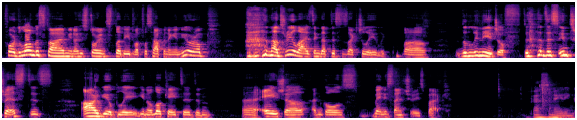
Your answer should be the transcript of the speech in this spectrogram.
for the longest time, you know, historians studied what was happening in Europe, not realizing that this is actually like uh, the lineage of this interest is arguably, you know, located in uh, Asia and goes many centuries back. Fascinating.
